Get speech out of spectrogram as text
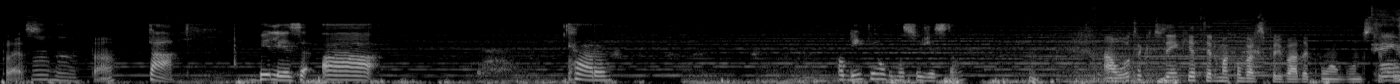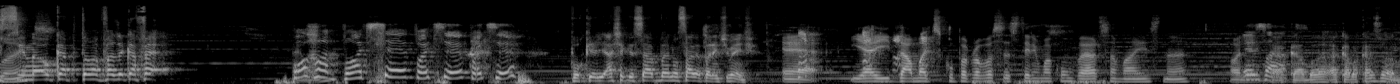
Pra essa. Uhum. Tá? Tá. Beleza. A. Cara. Alguém tem alguma sugestão? A outra que tu tem aqui é ter uma conversa privada com algum dos tripulantes. Ensinar o capitão a fazer café. Porra, pode ser, pode ser, pode ser. Porque ele acha que sabe, mas não sabe, aparentemente. É, e aí dá uma desculpa para vocês terem uma conversa mais, né? Olha Exato. Aí. Acaba, acaba casando.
